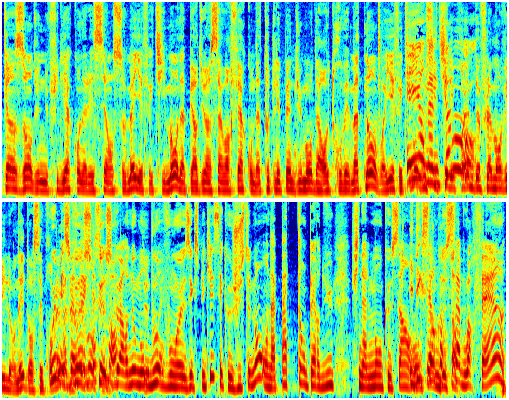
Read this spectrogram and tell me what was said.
15 ans d'une filière qu'on a laissée en sommeil, effectivement. On a perdu un savoir-faire qu'on a toutes les peines du monde à retrouver maintenant. Vous voyez, effectivement, et en même temps... les problèmes de Flamanville, on est dans ces problèmes. Oui, mais ce, que, ce, que, Arnaud Montebourg vont euh, expliquer, c'est que justement, on n'a pas tant perdu finalement que ça en termes de savoir-faire,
